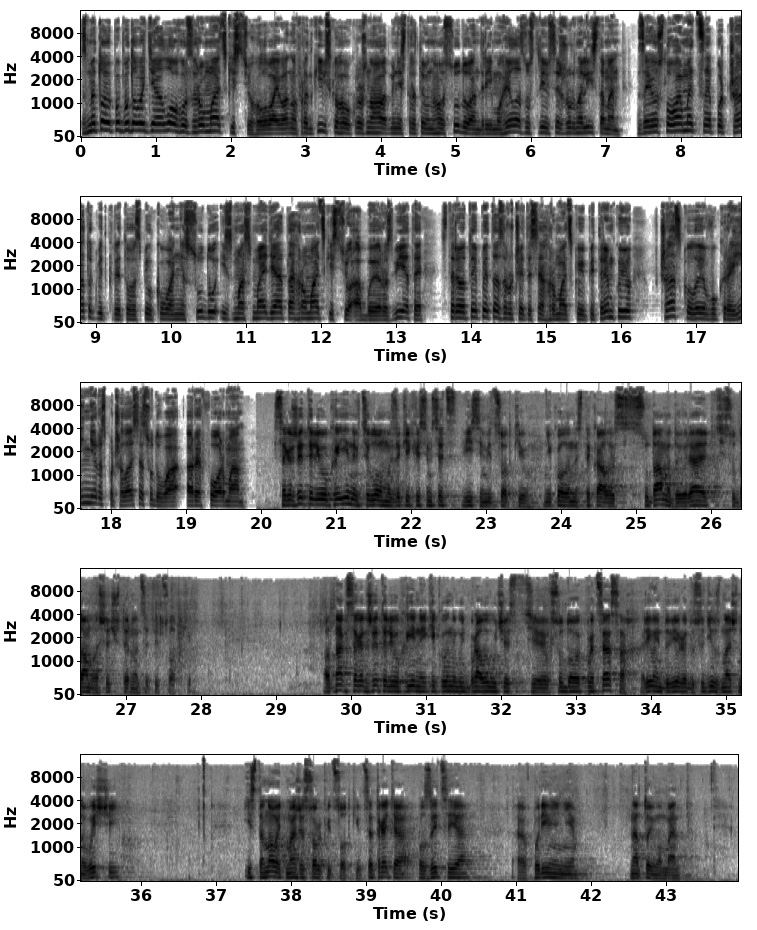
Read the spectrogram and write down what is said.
З метою побудови діалогу з громадськістю голова Івано-Франківського окружного адміністративного суду Андрій Могила зустрівся з журналістами. За його словами, це початок відкритого спілкування суду із мас-медіа та громадськістю, аби розвіяти стереотипи та зручитися громадською підтримкою в час, коли в Україні розпочалася судова реформа. Серед жителів України, в цілому, з яких 88% ніколи не стикалися з судами, довіряють судам лише 14%. Однак серед жителів України, які коли-небудь брали участь е, в судових процесах, рівень довіри до судів значно вищий і становить майже 40%. Це третя позиція е, в порівнянні на той момент,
